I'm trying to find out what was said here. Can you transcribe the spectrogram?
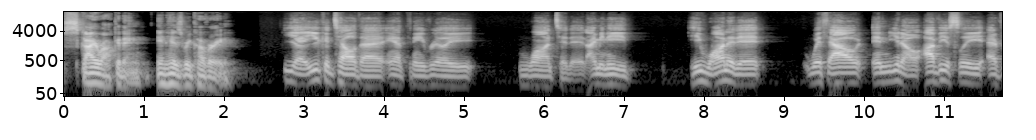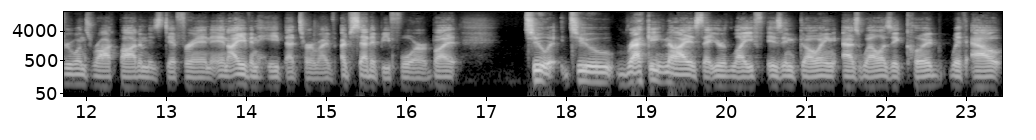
skyrocketing in his recovery. Yeah, you could tell that Anthony really wanted it. I mean, he he wanted it without and you know obviously everyone's rock bottom is different and i even hate that term i've, I've said it before but to to recognize that your life isn't going as well as it could without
